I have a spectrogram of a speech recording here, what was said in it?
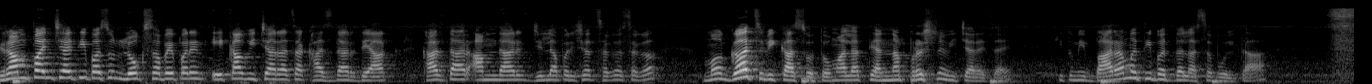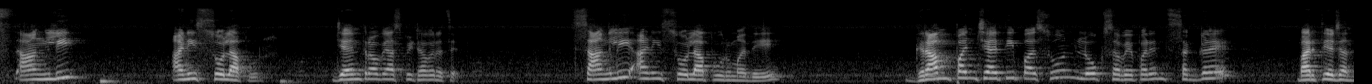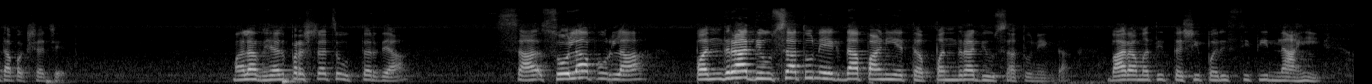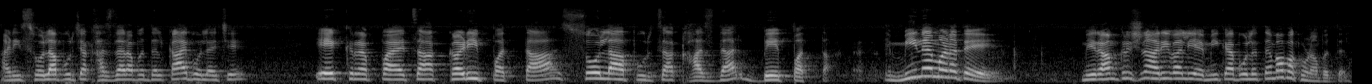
ग्रामपंचायतीपासून लोकसभेपर्यंत एका विचाराचा खासदार द्या खासदार आमदार जिल्हा परिषद सगळं सगळं. मगच विकास होतो. मला त्यांना प्रश्न विचारायचा आहे. की तुम्ही बारामतीबद्दल असं बोलता. सांगली आणि सोलापूर जयंतराव व्यासपीठावरच आहे सांगली आणि सोलापूरमध्ये ग्रामपंचायतीपासून लोकसभेपर्यंत सगळे भारतीय जनता पक्षाचे आहेत. मला ह्या प्रश्नाचं उत्तर द्या. सा सोलापूरला पंधरा दिवसातून एकदा पाणी येतं पंधरा दिवसातून एकदा. बारामतीत तशी परिस्थिती नाही. आणि सोलापूरच्या खासदाराबद्दल काय बोलायचे? एक रुपयाचा कढीपत्ता सोलापूरचा खासदार बेपत्ता. हे मी नाही म्हणत. आहे मी रामकृष्ण हरिवाली आहे. मी काय बोलत नाही बाबा कुणाबद्दल.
